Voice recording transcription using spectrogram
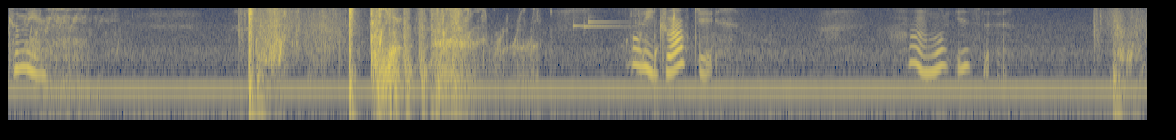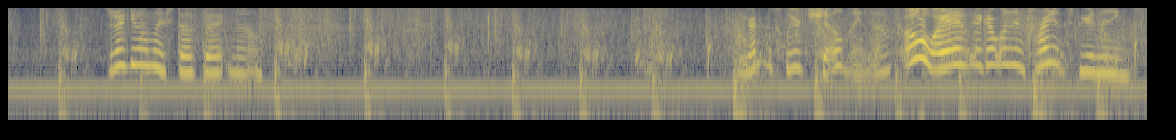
Come here. Oh, he dropped it. Huh, what is that? Did I get all my stuff back? No. I got this weird shell thing though. Oh, I have, I got one of them trident spear things.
